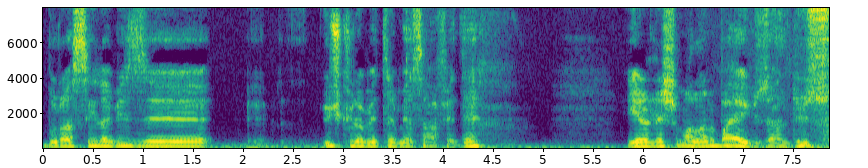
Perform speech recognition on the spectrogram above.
Burasıyla biz e, 3 kilometre mesafede. Yerleşim alanı baya güzel düz.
